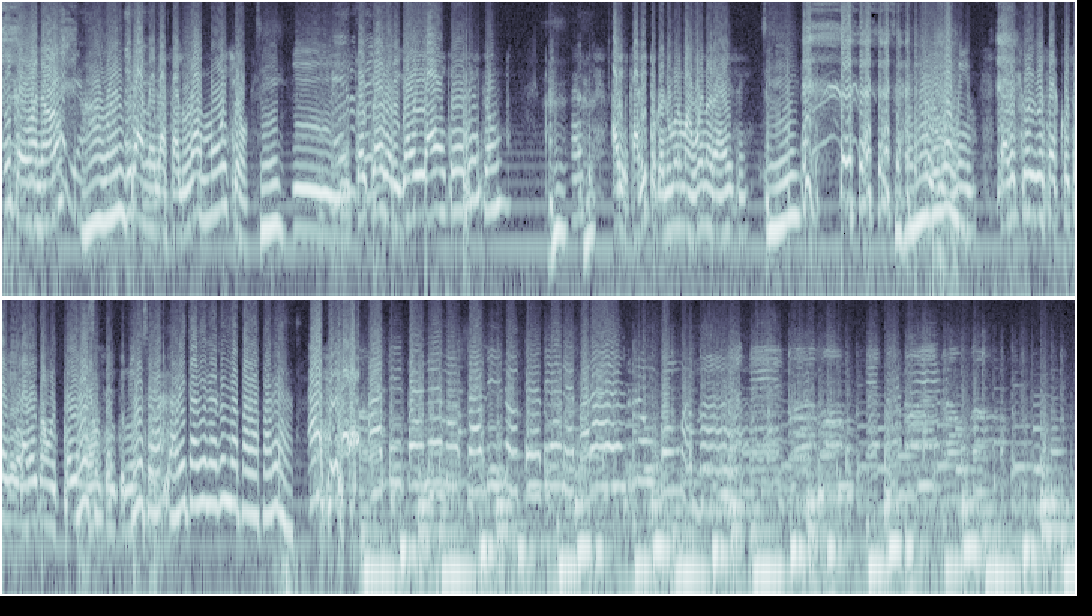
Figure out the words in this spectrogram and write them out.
Sí, cómo no. Ah, bueno. Mira, me la saludas mucho. Sí. Y qué chévere. Yo oí, ay, qué rico. Ay, Calito, qué número más bueno era ese. Sí. Se mío. Sabes que oigo esas cosas que grabé con ustedes, No, era se- un sentimiento. no, se- ahorita viene rumba para pareja. Ah, sí. Aquí tenemos Salino que viene para el rumbo mamá.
